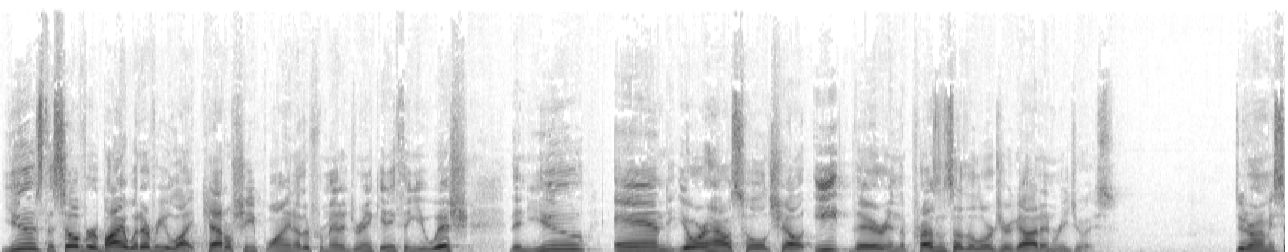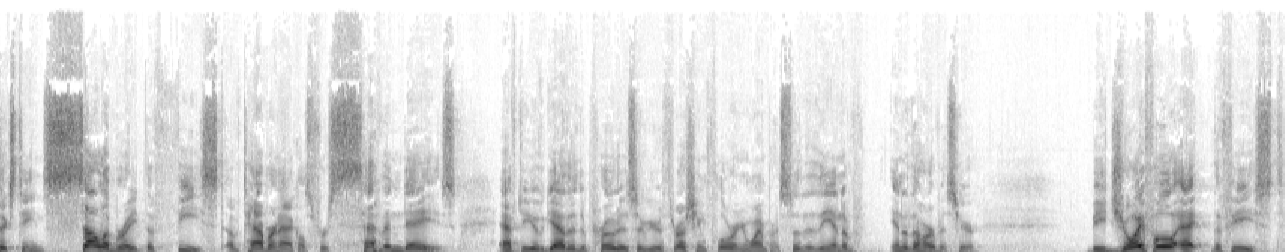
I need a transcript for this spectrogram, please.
Use the silver, buy whatever you like cattle, sheep, wine, other fermented drink, anything you wish. Then you and your household shall eat there in the presence of the Lord your God and rejoice. Deuteronomy 16 Celebrate the feast of tabernacles for seven days after you have gathered the produce of your threshing floor and your winepress. So, the end of, end of the harvest here. Be joyful at the feast,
